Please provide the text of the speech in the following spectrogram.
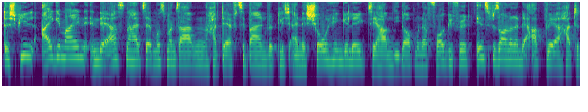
das Spiel allgemein in der ersten Halbzeit muss man sagen, hat der FC Bayern wirklich eine Show hingelegt. Sie haben die Dortmunder vorgeführt. Insbesondere in der Abwehr hatte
